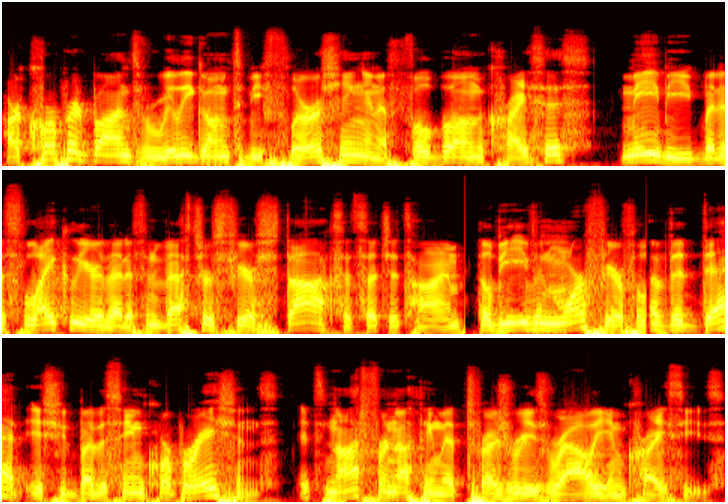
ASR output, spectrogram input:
Are corporate bonds really going to be flourishing in a full blown crisis? Maybe, but it's likelier that if investors fear stocks at such a time, they'll be even more fearful of the debt issued by the same corporations. It's not for nothing that treasuries rally in crises.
